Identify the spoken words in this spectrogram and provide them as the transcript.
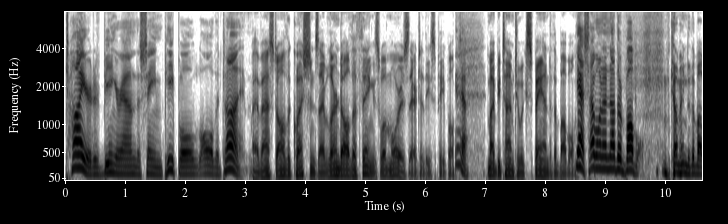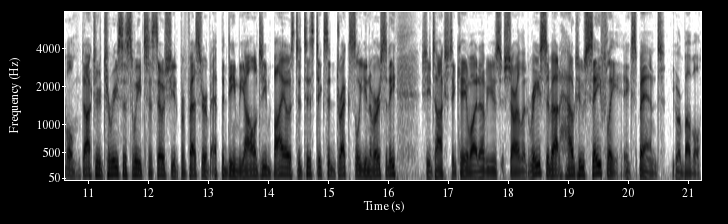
tired of being around the same people all the time. I've asked all the questions. I've learned all the things. What more is there to these people? Yeah. It might be time to expand the bubble. Yes, I want another bubble. Come into the bubble. Dr. Teresa Sweets, Associate Professor of Epidemiology, Biostatistics at Drexel University. She talks to KYW's Charlotte Reese about how to safely expand your bubble.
